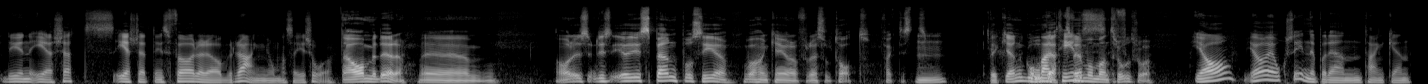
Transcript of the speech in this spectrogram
det är ju en ersätts, ersättningsförare av rang om man säger så. Ja, men det är det. Eh, ja, det är, jag är spänd på att se vad han kan göra för resultat faktiskt. Det kan gå Och bättre än Martins- vad man tror tror jag. Ja, jag är också inne på den tanken.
